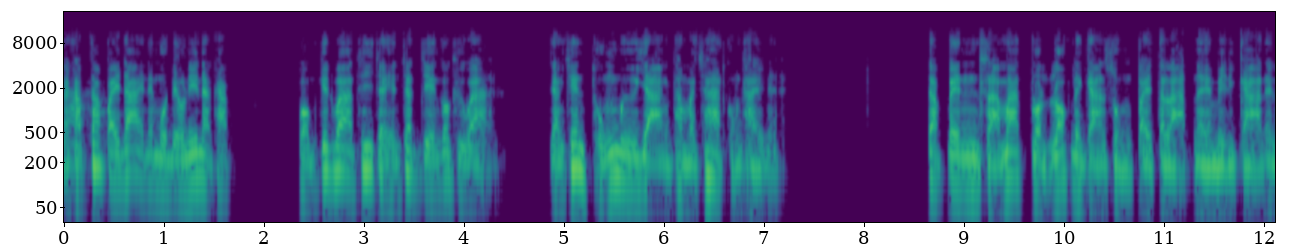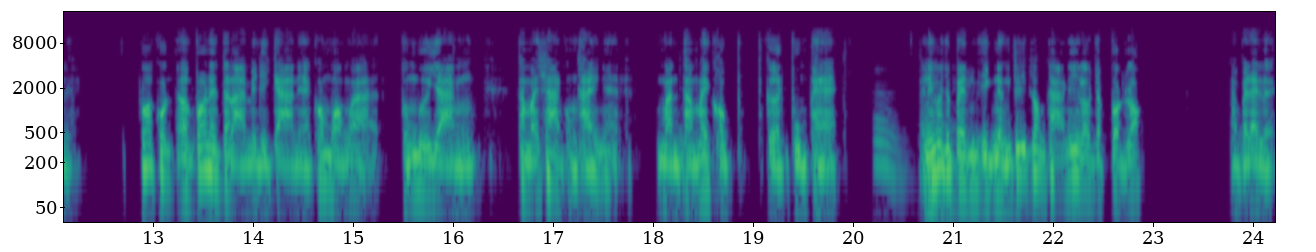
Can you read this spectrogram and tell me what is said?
นะครับค่ะถ้าไปได้ในโมเดลนี้นะครับ ผมคิดว่าที่จะเห็นชัดเจนก็คือว่า อย่างเช่นถุงมือยางธรรมชาติของไทยเนี่ย จะเป็นสามารถปลดล็อกในการส่งไปตลาดในอเมริกาได้เลย เพราะคนเอ่อเพราะในตลาดอเมริกาเนี่ยเขามองว่าถุงมือยางธรรมชาติของไทยเนี่ย มันทำให้เขาเกิดภูมิแพ้อืมอันนี้ก็จะเป็นอีกหนึ่งที่ช่องทางที่เราจะปลดล็อกเอาไปได้เลย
